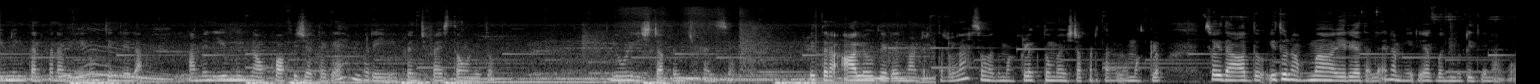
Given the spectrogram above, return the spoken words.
ಈವ್ನಿಂಗ್ ತನಕ ನಾವು ಏನೂ ತಿನ್ನಲಿಲ್ಲ ಆಮೇಲೆ ಈವ್ನಿಂಗ್ ನಾವು ಕಾಫಿ ಜೊತೆಗೆ ಬರೀ ಫ್ರೆಂಚ್ ಫ್ರೈಸ್ ತೊಗೊಂಡಿದ್ದು. ಇವಳಿಗೆ ಇಷ್ಟ ಫ್ರೆಂಚ್ ಫ್ರೈಸು. ಈ ಥರ ಆಲೂಗೆಡ್ಡೆಲಿ ಮಾಡಿರ್ತಾರಲ್ಲ, ಸೊ ಅದು ಮಕ್ಳಿಗೆ ತುಂಬ ಇಷ್ಟಪಡ್ತಾರಲ್ಲ ಮಕ್ಕಳು ಸೊ ಇದಾದು ಇದು ನಮ್ಮ ಏರಿಯಾದಲ್ಲೇ, ನಮ್ಮ ಏರಿಯಾಗೆ ಬಂದುಬಿಟ್ಟಿದ್ವಿ ನಾವು.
